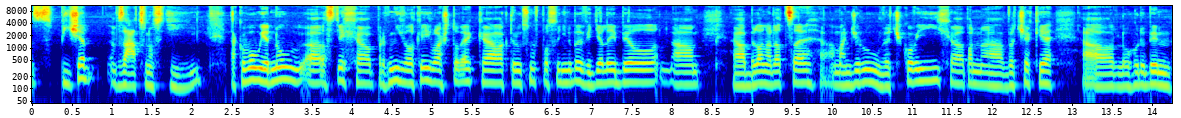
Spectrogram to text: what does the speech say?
spíše vzácností. Takovou jednou z těch prvních velkých vlaštovek, kterou jsme v poslední době viděli, byl, byla nadace manželů Vlčkových. Pan Vlček je dlouhodobým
